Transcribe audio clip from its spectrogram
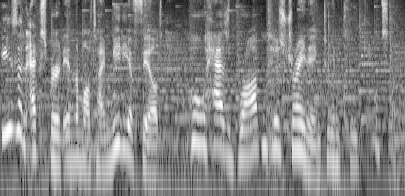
He's an expert in the multimedia field who has broadened his training to include counseling.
